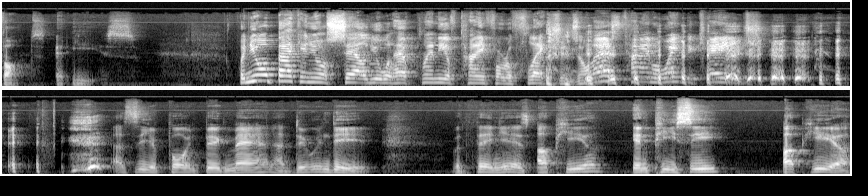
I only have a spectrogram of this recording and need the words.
thoughts at ease. When you're back in your cell, you will have plenty of time for reflections. The last time away in the cage. I see your point, big man. I do indeed. But the thing is, up here in PC, up here,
